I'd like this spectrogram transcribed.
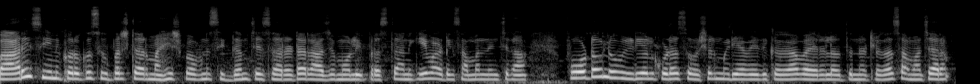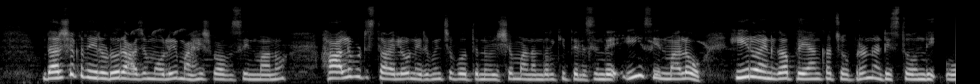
భారీ సీన్ కొరకు సూపర్ స్టార్ మహేష్ బాబును సిద్ధం చేశారట రాజమౌళి. ప్రస్తుతానికి వాటికి సంబంధించిన ఫోటోలు వీడియోలు కూడా సోషల్ మీడియా వేదికగా వైరల్ అవుతున్నట్లుగా సమాచారం. దర్శక ధీరుడు రాజమౌళి మహేష్ బాబు సినిమాను హాలీవుడ్ స్థాయిలో నిర్మించబోతున్న విషయం మనందరికీ తెలిసిందే. ఈ సినిమాలో హీరోయిన్గా ప్రియాంక చోప్రా నటిస్తోంది. ఓ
